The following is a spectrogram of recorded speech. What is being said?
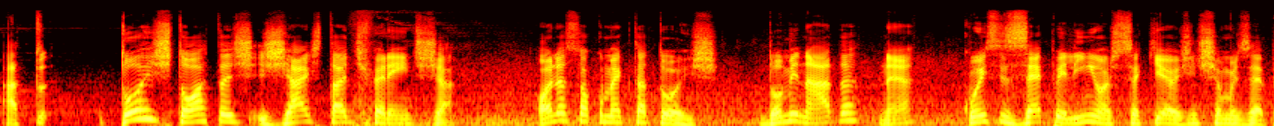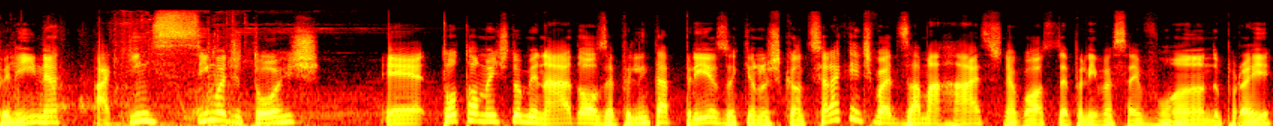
A Torres Tortas já está diferente já. Olha só como é que tá Torres. Dominada, né? Com esse Zeppelin, acho que isso aqui a gente chama de Zeppelin, né? Aqui em cima de Torres, é totalmente dominado. Ó, o Zeppelin tá preso aqui nos cantos. Será que a gente vai desamarrar esses negócios? O Zeppelin vai sair voando por aí?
